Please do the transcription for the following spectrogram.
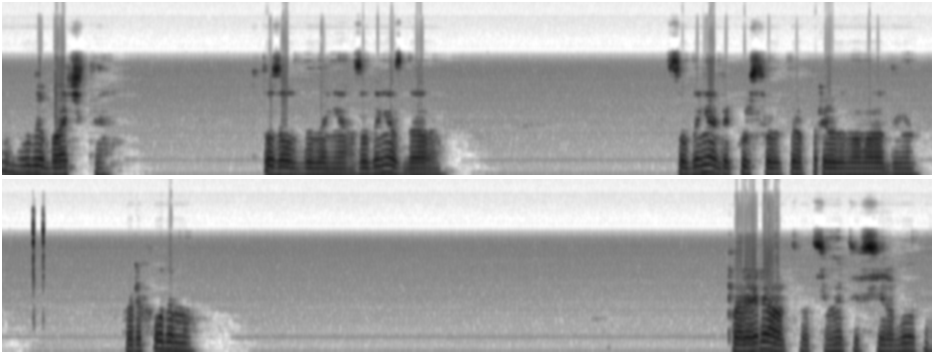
Буде бачити, хто завдання. Завдання здали. Завдання для курсу електроприводу номер 1 Переходимо. Переглянути, оцінити всі роботи.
